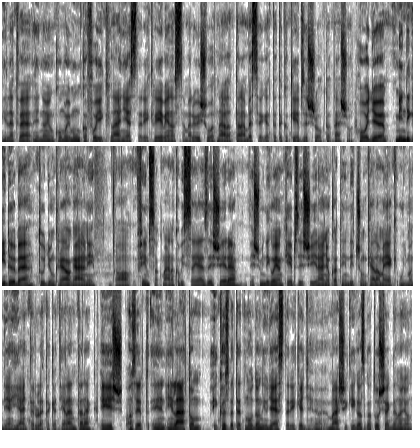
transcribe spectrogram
illetve egy nagyon komoly munka folyik Lányi Eszterék révén, aztán már ő is volt nála, talán beszélgettetek a képzésről, oktatásról, hogy mindig időbe tudjunk reagálni a filmszakmának a visszajelzésére, és mindig olyan képzési irányokat indítsunk el, amelyek úgymond ilyen hiányterületeket jelentenek, és azért én, én látom közvetett módon, ugye Eszterék egy másik igazgatóság, de nagyon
